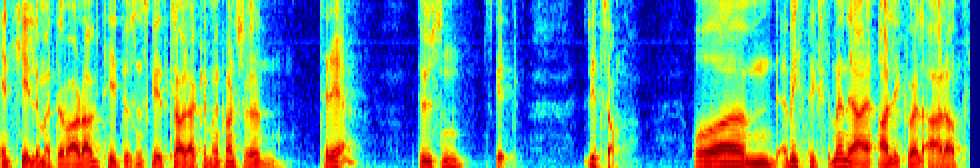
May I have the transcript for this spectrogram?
en kilometer hver dag. 10 000 skritt klarer jeg ikke, men kanskje 3000 skritt. Litt sånn. Og det viktigste, mener jeg, allikevel er at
